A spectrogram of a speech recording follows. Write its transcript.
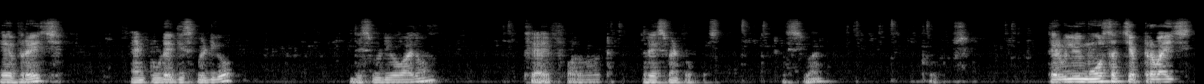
average and today this video this video was on okay i forgot ratio and proportion ratio there will be more such chapter wise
